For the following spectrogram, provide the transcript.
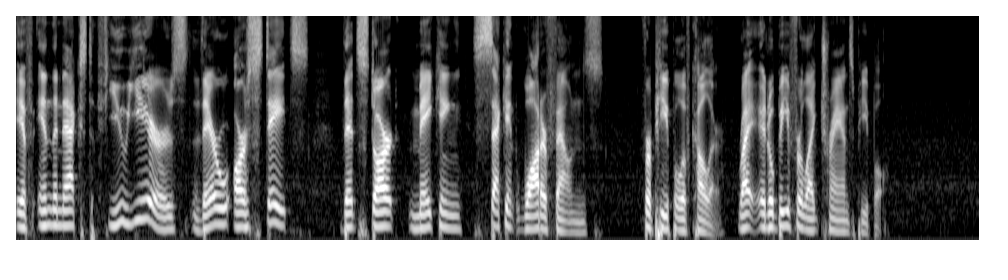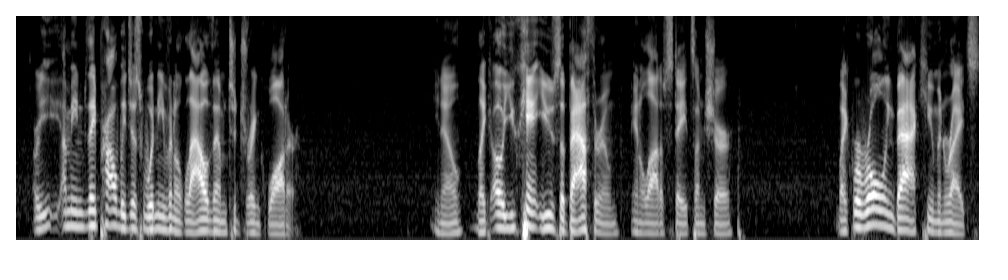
if in the next few years there are states that start making second water fountains for people of color, right? It'll be for like trans people. Or, I mean, they probably just wouldn't even allow them to drink water. You know, like, oh, you can't use the bathroom in a lot of states, I'm sure. Like, we're rolling back human rights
